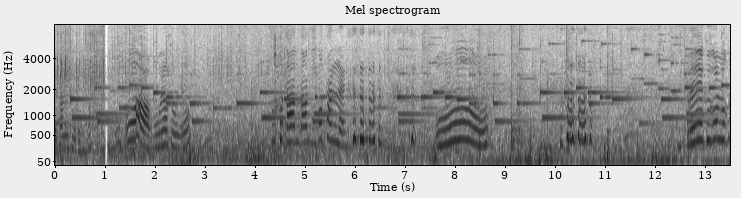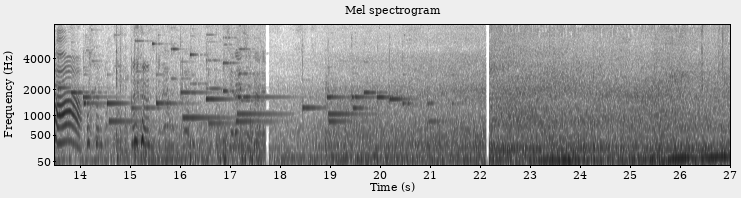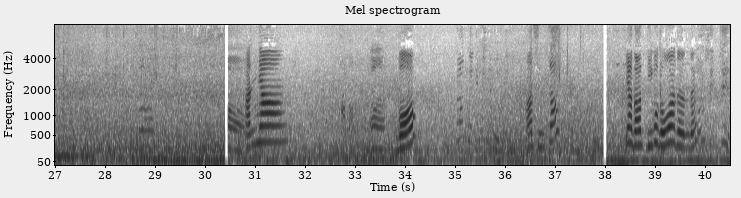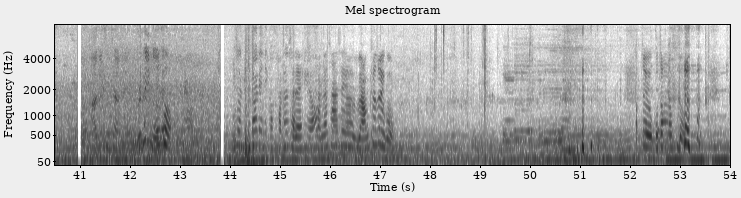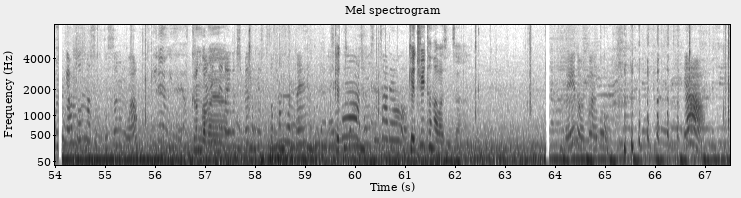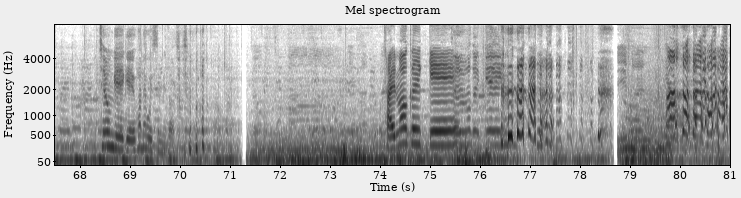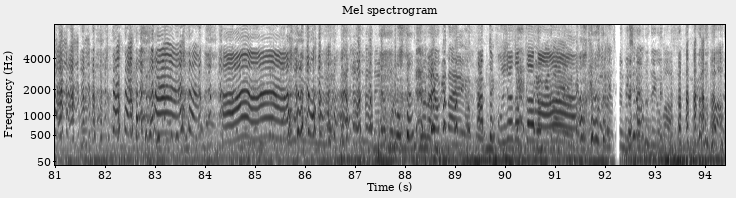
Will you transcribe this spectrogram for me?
계단 소리인가? 우와 뭐야 저거? 어, 난, 난 이거 탈래 오. 왜 그걸로 가? 시달시달 안녕 어. 뭐? 그럼 그 캠핑도 있대. 아 진짜? 야 나 이거 넣어야 되는데 넣을 수 있지? 아주 진짜네. 물팩이 넣어도 이거 돼. 우선 기다리니까 가면서 그래 할게요. 가면 사세요 왜 안 켜져 이거 갑자기 왜 고장 났어 이게 한 번만 쓰고 못 쓰는 거야? 그런가 아닌데 나 봐요. 이거 집에서 계속 썼던 건데 개, 우와 정신 차려 개 추위 타나 봐 진짜. 왜 이럴까 이거 야 채용계에게 화내고 있습니다. 잘 먹을게 먹을게. 나 여기다 해 여기. 하트 부셔졌잖아 싫어하는데 이거 봐. 이거 봐.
